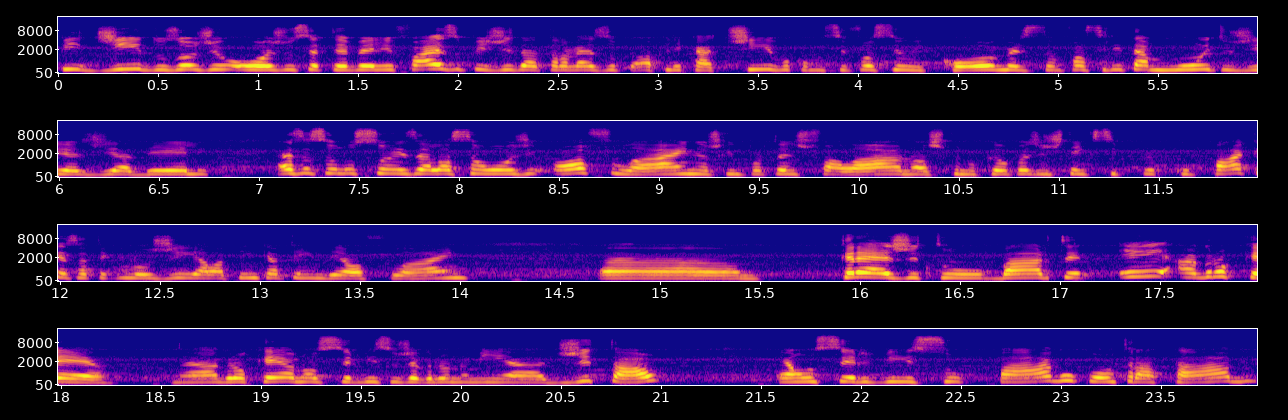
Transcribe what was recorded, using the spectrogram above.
pedidos. Hoje, hoje o CTV ele faz o pedido através do aplicativo, como se fosse um e-commerce, então facilita muito o dia a dia dele. Essas soluções elas são hoje offline, acho que é importante falar. Eu acho que no campo a gente tem que se preocupar que essa tecnologia ela tem que atender offline. Uh, crédito, barter e agrocare. A Agrocare é o nosso serviço de agronomia digital. É um serviço pago, contratado,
